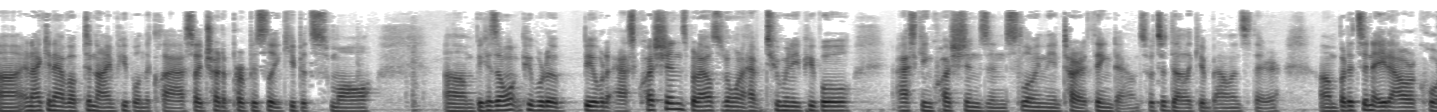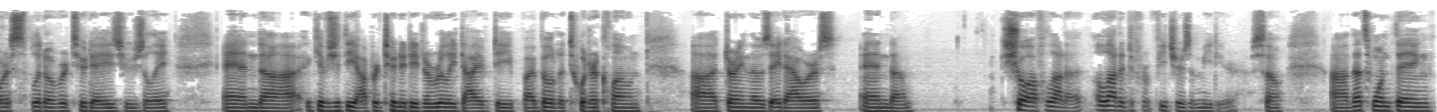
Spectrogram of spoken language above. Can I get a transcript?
uh, and I can have up to nine people in the class. I try to purposely keep it small um, because I want people to be able to ask questions, but I also don't want to have too many people asking questions and slowing the entire thing down. So it's a delicate balance there. Um, but it's an eight hour course split over two days usually. And uh, it gives you the opportunity to really dive deep. I built a Twitter clone uh, during those eight hours and um, show off a lot of a lot of different features of Meteor. So uh, that's one thing.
